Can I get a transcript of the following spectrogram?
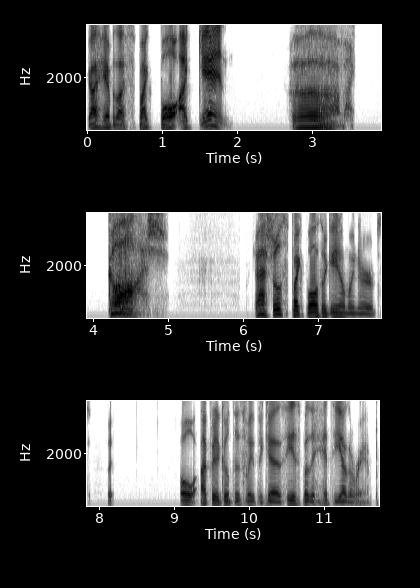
Got hit by that spike ball again. Oh my gosh! Gosh, those spike balls are getting on my nerves. But oh, I'm gonna go this way because he's about to hit the other ramp.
